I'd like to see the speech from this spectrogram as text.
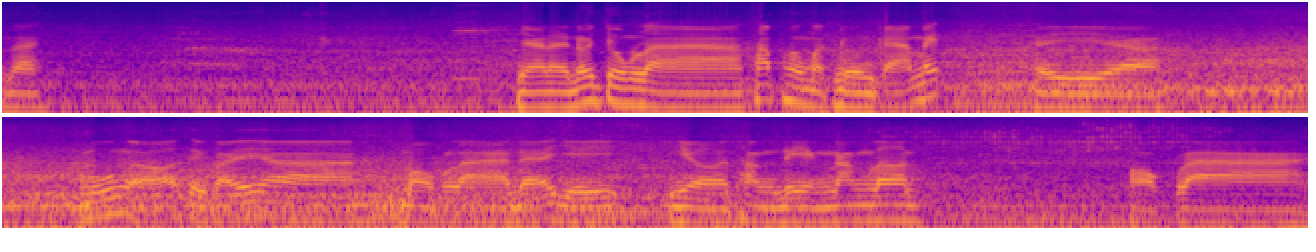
Đây. Nhà này nói chung là thấp hơn mặt đường cả mét. Thì à, muốn ở thì phải à, một là để gì nhờ thần đèn nâng lên. Hoặc là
